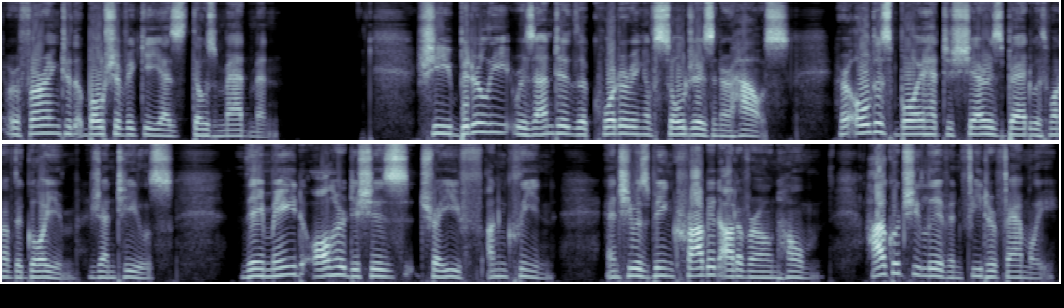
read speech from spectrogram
referring to the Bolsheviki as those madmen. She bitterly resented the quartering of soldiers in her house. Her oldest boy had to share his bed with one of the goyim, gentiles. They made all her dishes treif, unclean, and she was being crowded out of her own home. How could she live and feed her family?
